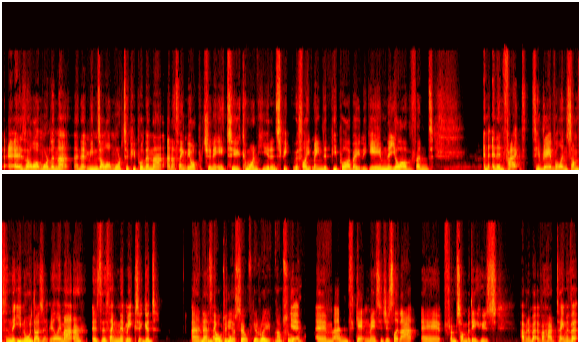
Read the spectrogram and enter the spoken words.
it is a lot more than that, and it means a lot more to people than that. And I think the opportunity to come on here and speak with like-minded people about the game that you love, and and and in fact, to revel in something that you know doesn't really matter is the thing that makes it good. And You're I think indulging yourself. You're right. Absolutely. Yeah, um, and getting messages like that uh, from somebody who's having a bit of a hard time of it.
